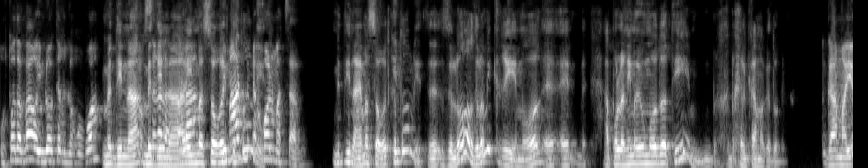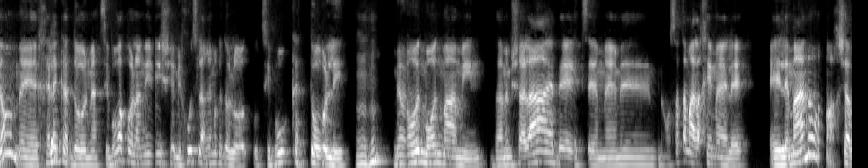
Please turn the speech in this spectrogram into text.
אותו דבר, אם לא יותר גרוע. מדינה, מדינה עם מסורת קתולית. כמעט בכל מצב. מדינה עם מסורת קתולית, זה, זה, לא, זה לא מקרי, מאוד, הפולנים היו מאוד דתיים בחלקם הגדול. גם היום אה, חלק גדול מהציבור הפולני שמחוץ לערים הגדולות הוא ציבור קתולי מאוד מאוד מאמין והממשלה בעצם אה, עושה את המהלכים האלה אה, למענו עכשיו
